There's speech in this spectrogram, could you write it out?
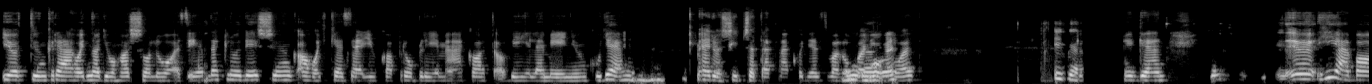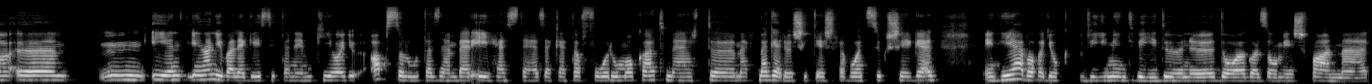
jöttünk rá, hogy nagyon hasonló az érdeklődésünk, ahogy kezeljük a problémákat, a véleményünk, ugye? Erősítsetek meg, hogy ez valóban így volt. Igen. Igen. Hiába én, én annyival egészíteném ki, hogy abszolút az ember éhezte ezeket a fórumokat, mert, mert megerősítésre volt szükséged. Én hiába vagyok mint védőnő, dolgozom, és van már,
